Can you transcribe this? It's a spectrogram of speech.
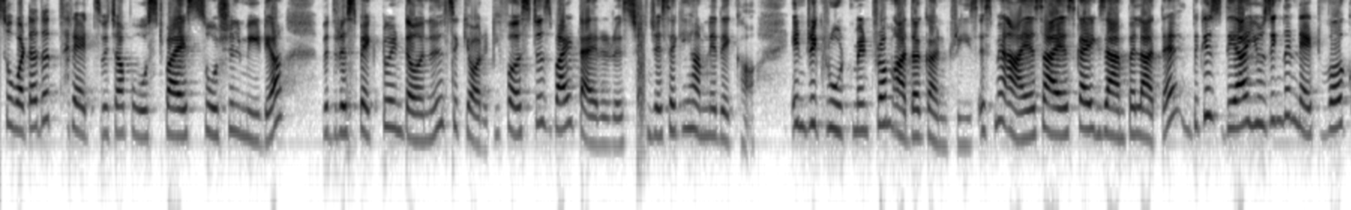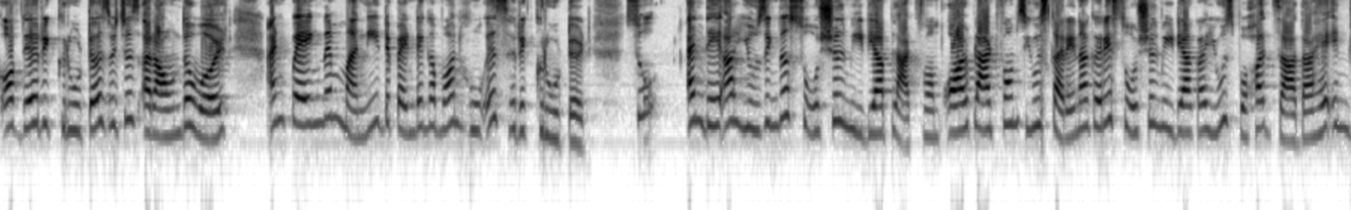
So what are the threats which are posed by social media with respect to internal security? First is by terrorist, जैसे ki humne dekha in recruitment from other countries. isme ISIS ka example aata hai because they are using the network of their recruiters which is around the world and paying them money depending upon who is recruited. So and they are using the social media platform और platforms use kare na kare social media ka use bahut zyada hai in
